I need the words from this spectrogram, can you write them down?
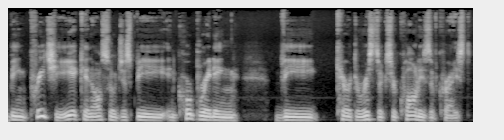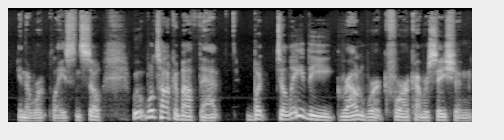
being preachy. It can also just be incorporating the characteristics or qualities of Christ in the workplace. And so we'll talk about that. But to lay the groundwork for our conversation,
